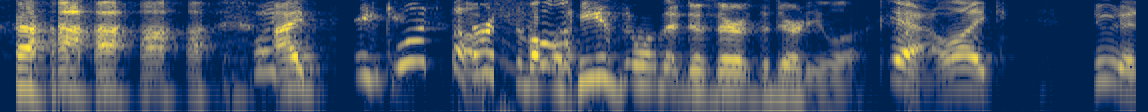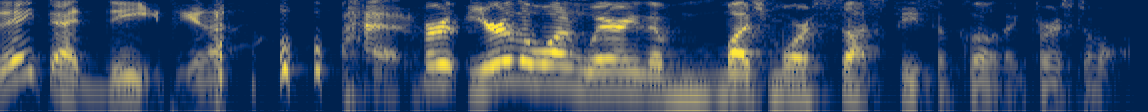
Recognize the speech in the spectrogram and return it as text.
I think what the first of all, he's the one that deserves the dirty look. Yeah, like, dude, it ain't that deep, you know? You're the one wearing the much more sus piece of clothing, first of all.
